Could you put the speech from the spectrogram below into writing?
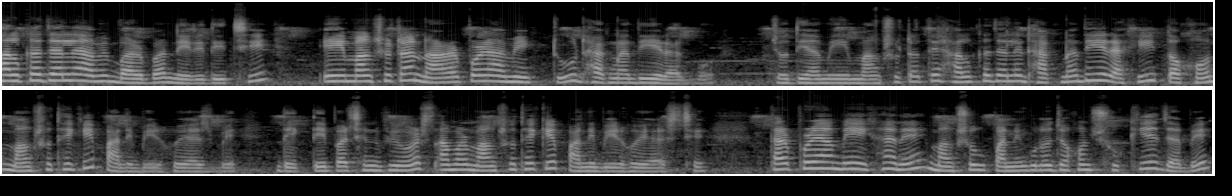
হালকা জালে আমি বারবার নেড়ে দিচ্ছি। এই মাংসটা নাড়ার পরে আমি একটু ঢাকনা দিয়ে রাখব। যদি আমি মাংসটাতে হালকা জালে ঢাকনা দিয়ে রাখি, তখন মাংস থেকে পানি বের হয়ে আসবে। দেখতেই পাচ্ছেন ভিউয়ার্স আমার মাংস থেকে পানি বের হয়ে আসছে। তারপরে আমি এখানে মাংস পানিগুলো যখন শুকিয়ে যাবে,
